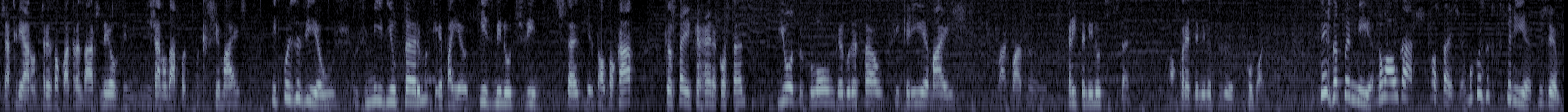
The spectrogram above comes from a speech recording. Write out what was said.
Já criaram 3 ou 4 andares neles e, e já não dá para, para crescer mais e depois havia os, os medium term, que é aí 15 minutos 20 de distância de autocarro, que eles têm carreira constante, e outro de longa duração que ficaria mais lá quase 30 minutos de distância, ou 40 minutos de comboio. Desde a pandemia não há lugares, ou seja, uma coisa que custaria, por exemplo,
